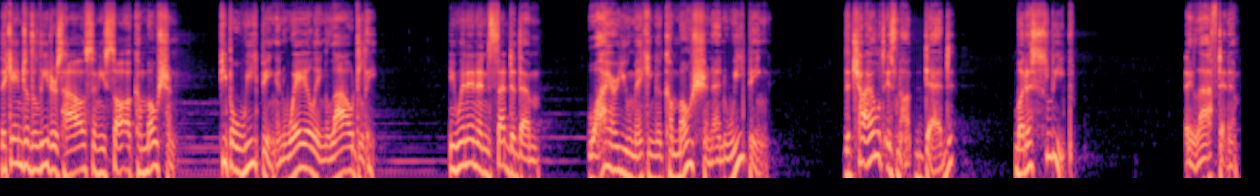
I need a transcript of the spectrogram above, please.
They came to the leader's house and he saw a commotion, people weeping and wailing loudly. He went in and said to them, why are you making a commotion and weeping? The child is not dead, but asleep. They laughed at him,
